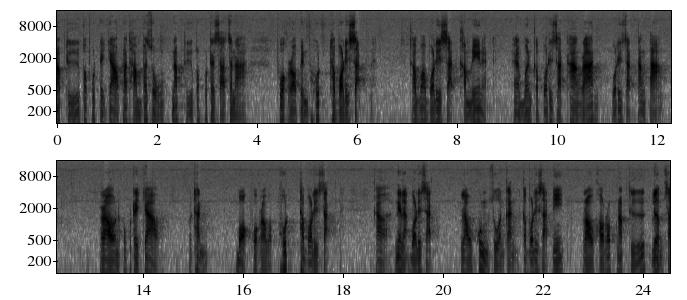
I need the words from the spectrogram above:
นับถือพระพุทธเจ้าพระธรรมพระสงฆ์นับถือพระพุทธศาสนา พวกเราเป็นพุทธบริษัท คำว่าบริษัทคำนี้เนี่ยเหมือนกับบริษัทห้างร้าน บริษัทต่างๆ เราเนี่ยพระพุทธเจ้าท่านบอกพวกเราว่าพุทธบริษัทก็นี่แหละบริษัทเราหุ้นส่วนกันกับบริษัทนี้ เราเคารพนับถือเลื่อมใส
